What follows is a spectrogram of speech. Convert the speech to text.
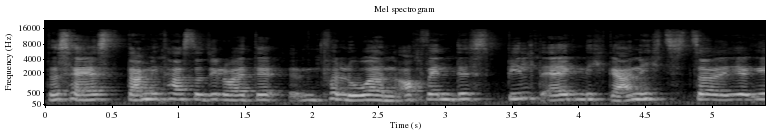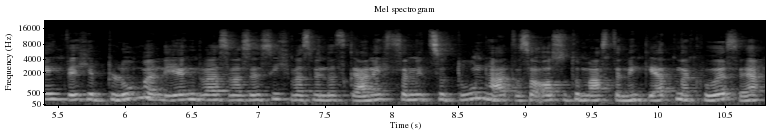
Das heißt, damit hast du die Leute ähm, verloren. Auch wenn das Bild eigentlich gar nichts, irgendwelche Blumen, irgendwas, was weiß ich was, wenn das gar nichts damit zu tun hat, also außer du machst einen Gärtnerkurs, ja,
